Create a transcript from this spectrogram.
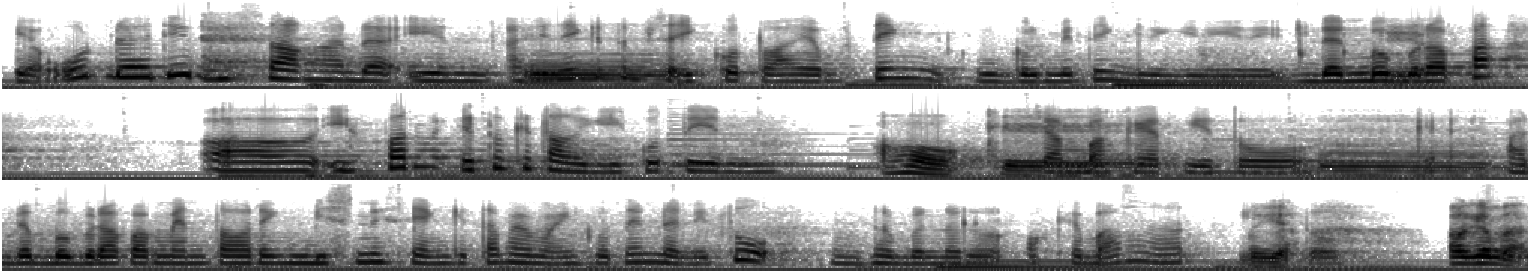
ya udah dia bisa ngadain. Akhirnya kita Hmm. bisa ikut lah. Yang penting Google Meeting gini-gini. Dan beberapa eh, event itu kita lagi ikutin. Oh, Oke. Cambaket gitu. Hmm. Kayak ada beberapa mentoring bisnis yang kita memang ikutin dan itu bener-bener oke banget Iya. gitu. Oke mbak,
